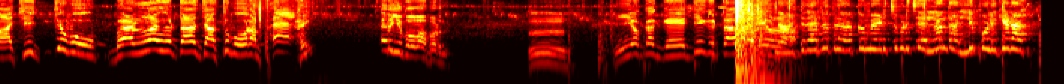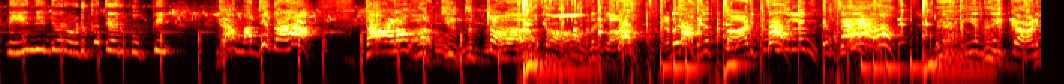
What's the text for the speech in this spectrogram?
നശിച്ചു പോവും. വെള്ളം കിട്ടാതെ ചത്തു പോടാ ഇറങ്ങി പോവാ പറഞ്ഞു നീയൊക്കെ ഗേറ്റി കിട്ടാതെ അറിയുള്ളൂ നാട്ടുകാരുടെ പ്രാക്കം മേടിച്ചു പിടിച്ച് എല്ലാം തല്ലി പൊളിക്കടാ നീ നിന്റെ ഒരു ഒടുക്കത്തെ ഒരു കുപ്പി താടി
